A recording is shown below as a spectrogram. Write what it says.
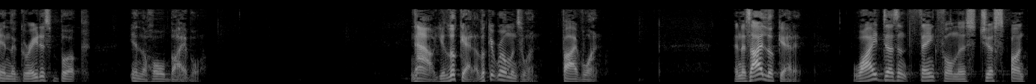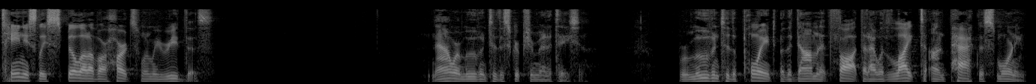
in the greatest book in the whole Bible. Now, you look at it. Look at Romans 1, 5 1. And as I look at it, why doesn't thankfulness just spontaneously spill out of our hearts when we read this? Now we're moving to the scripture meditation. We're moving to the point or the dominant thought that I would like to unpack this morning.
